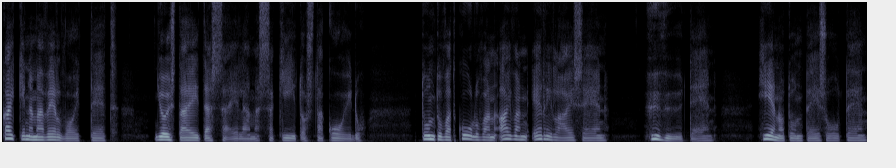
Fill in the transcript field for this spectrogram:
Kaikki nämä velvoitteet, joista ei tässä elämässä kiitosta koidu, tuntuvat kuuluvan aivan erilaiseen hyvyyteen, hienotunteisuuteen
